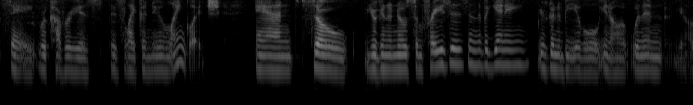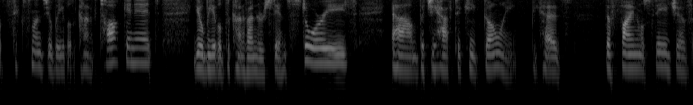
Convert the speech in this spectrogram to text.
say recovery is, is like a new language. And so you're going to know some phrases in the beginning. You're going to be able, you know, within, you know, six months, you'll be able to kind of talk in it. You'll be able to kind of understand stories. Um, but you have to keep going because the final stage of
